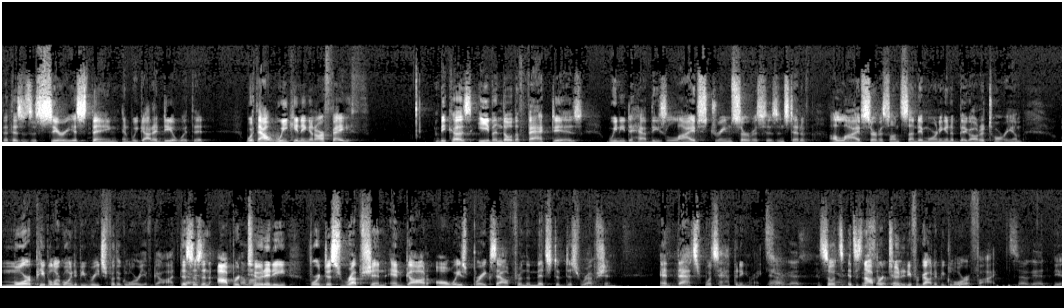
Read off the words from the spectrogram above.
that mm-hmm. this is a serious thing and we got to deal with it without weakening in our faith. Because even though the fact is, we need to have these live stream services instead of a live service on Sunday morning in a big auditorium. More people are going to be reached for the glory of God. This is an opportunity for disruption, and God always breaks out from the midst of disruption. And that's what's happening right now. So good. And so it's, Yeah. it's an opportunity for God to be glorified. So good. Yeah.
